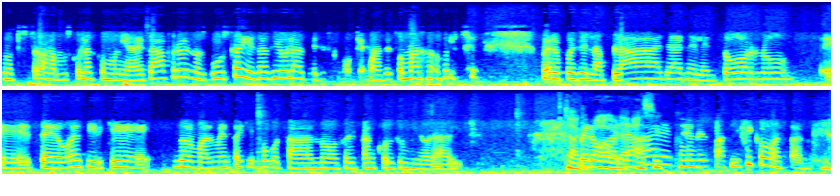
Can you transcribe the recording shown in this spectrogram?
Nosotros trabajamos con las comunidades afro y nos gusta y esas han sido las veces como que más he tomado biche. Pero pues en la playa, en el entorno, eh, te debo decir que normalmente aquí en Bogotá no soy tan consumidora de biche. Claro, Pero ahora, allá en, como, en el Pacífico bastante.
